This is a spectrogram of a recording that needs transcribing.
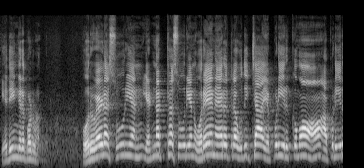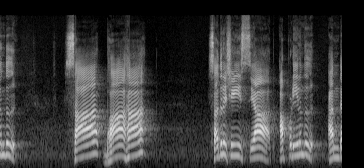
எதிங்கிற போடணும் ஒருவேளை சூரியன் எண்ணற்ற சூரியன் ஒரே நேரத்தில் உதிச்சா எப்படி இருக்குமோ அப்படி இருந்தது. சா பாஹா சதிருஷி சியாத் அப்படி இருந்தது. அந்த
